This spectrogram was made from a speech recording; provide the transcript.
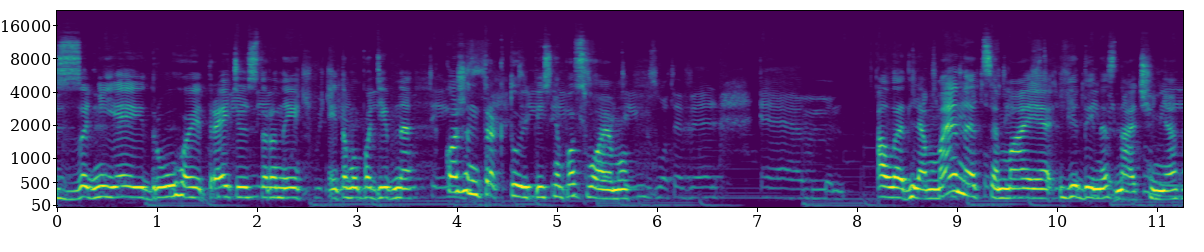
з однієї, другої, третьої сторони і тому подібне. Кожен трактує пісню по-своєму. Але для мене це має єдине значення.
